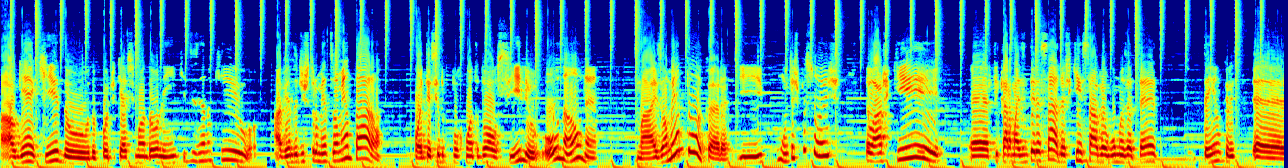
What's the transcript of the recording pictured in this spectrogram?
alguém aqui do, do podcast mandou o link dizendo que a venda de instrumentos aumentaram. Pode ter sido por conta do auxílio ou não, né? Mas aumentou, cara. E muitas pessoas, eu acho que é, ficaram mais interessadas. Quem sabe algumas até tenham é,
